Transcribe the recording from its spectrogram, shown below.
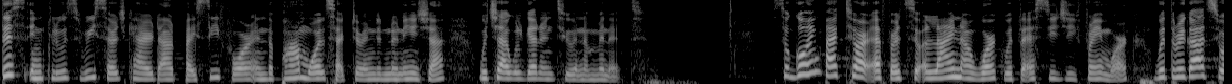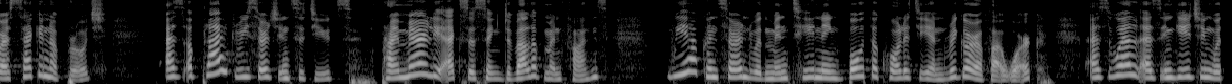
This includes research carried out by CIFOR in the palm oil sector in Indonesia, which I will get into in a minute. So going back to our efforts to align our work with the SDG framework, with regards to our second approach, as applied research institutes, primarily accessing development funds, we are concerned with maintaining both the quality and rigor of our work, as well as engaging with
